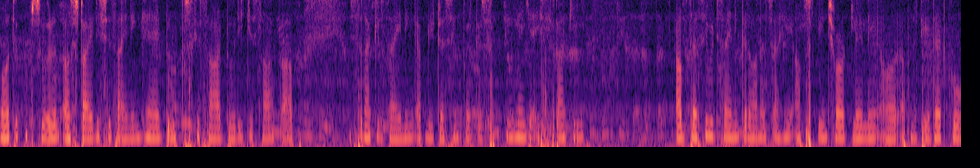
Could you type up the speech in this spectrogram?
बहुत ही खूबसूरत और स्टाइलिश डिज़ाइनिंग है। डूब्स के साथ, डोरी के साथ आप इस तरह की डिज़ाइनिंग अपनी ड्रेसिंग पर कर सकती हैं या इस तरह की आप जैसी भी डिज़ाइनिंग करवाना चाहें, आप स्क्रीनशॉट ले लें और अपने टेलर को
